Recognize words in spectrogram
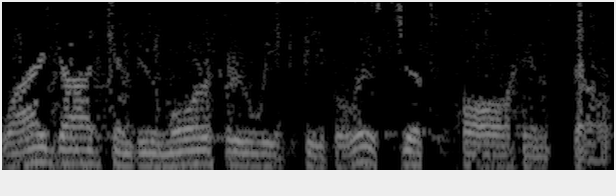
why God can do more through weak people is just Paul himself,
